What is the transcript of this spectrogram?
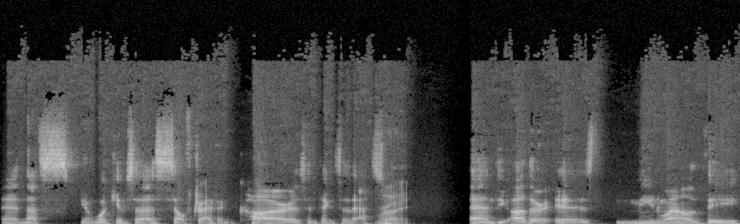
and that's you know what gives us self-driving cars and things of that sort. Right. And the other is, meanwhile, the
